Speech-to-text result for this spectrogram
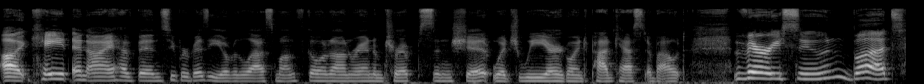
uh Kate and I have been super busy over the last month going on random trips and shit, which we are going to podcast about very soon. But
